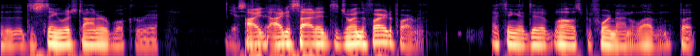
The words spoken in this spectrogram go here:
a distinguished, honorable career. Yes, I. I decided to join the fire department. I think I did it well. It was before 9-11, but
